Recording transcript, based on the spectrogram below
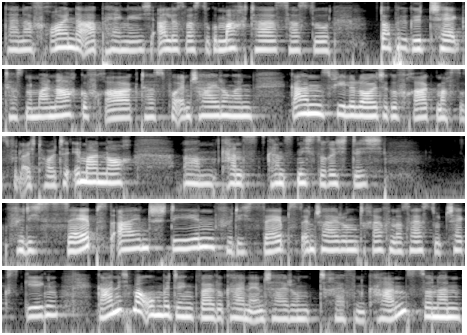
deiner Freunde abhängig. Alles, was du gemacht hast, hast du doppelt gecheckt, hast nochmal nachgefragt, hast vor Entscheidungen ganz viele Leute gefragt, machst es vielleicht heute immer noch, ähm, kannst, kannst nicht so richtig für dich selbst einstehen, für dich selbst Entscheidungen treffen. Das heißt, du checkst gegen, gar nicht mal unbedingt, weil du keine Entscheidung treffen kannst, sondern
